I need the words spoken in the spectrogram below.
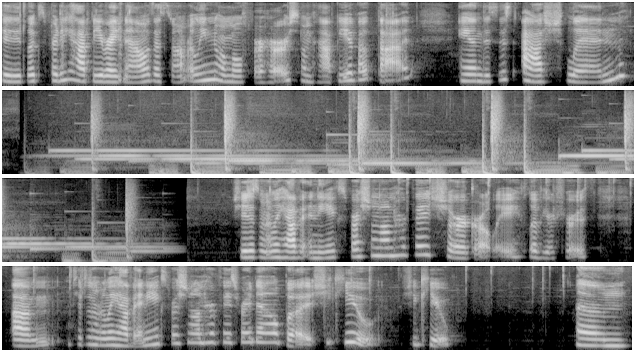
She looks pretty happy right now. That's not really normal for her, so I'm happy about that. And this is Ashlyn. She doesn't really have any expression on her face. Sure, girly, live your truth. Um, she doesn't really have any expression on her face right now, but she cute. She cute. Um,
